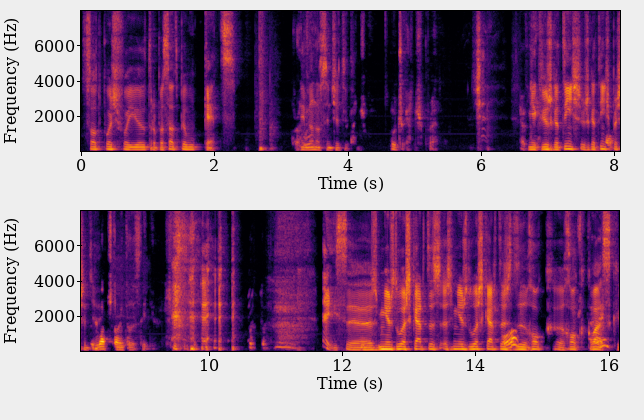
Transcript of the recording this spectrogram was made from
só depois foi ultrapassado pelo Cats em 1980. Os gatos, pronto. Tinha que ver os gatinhos, os gatinhos para chatear. Os gatos estão em todo sítio. É isso, as minhas duas cartas, as minhas duas cartas oh. de rock, rock é. clássico,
